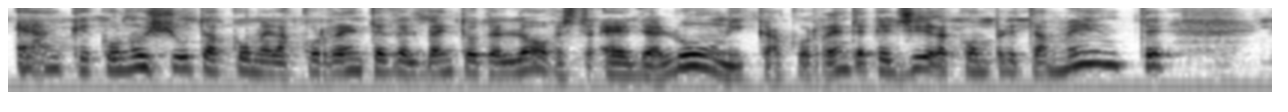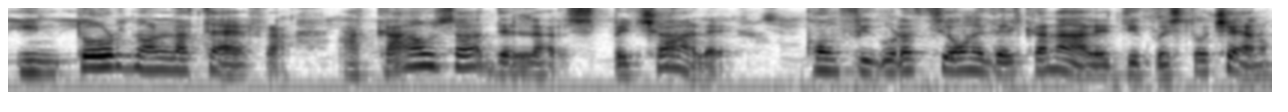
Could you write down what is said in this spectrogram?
è anche conosciuta come la corrente del vento dell'ovest ed è l'unica corrente che gira completamente intorno alla Terra a causa della speciale configurazione del canale di questo oceano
